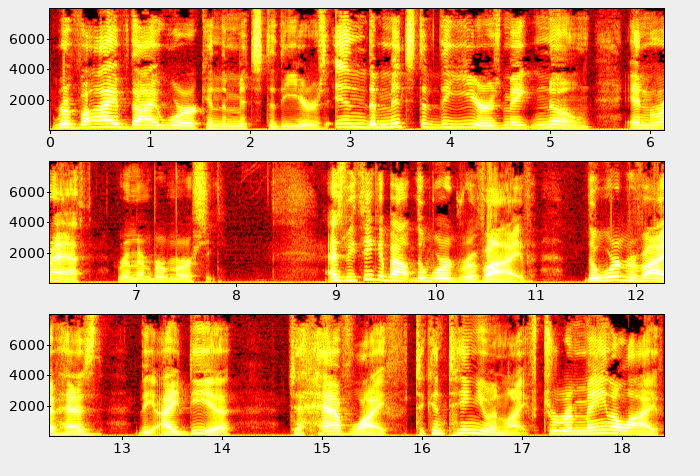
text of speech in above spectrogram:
revive thy work in the midst of the years. In the midst of the years, make known. In wrath, remember mercy. As we think about the word revive, the word revive has the idea to have life, to continue in life, to remain alive,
